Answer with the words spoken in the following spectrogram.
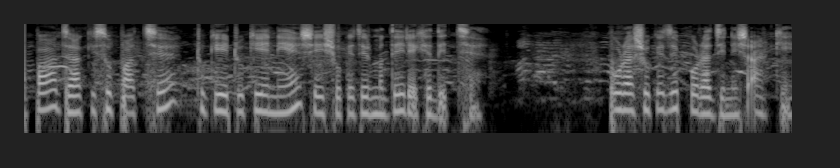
আপা যা কিছু পাচ্ছে টুকিয়ে টুকিয়ে নিয়ে সেই শোকেজের মধ্যেই রেখে দিচ্ছে। পোড়া সুখে যে পোড়া জিনিস আর কি।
